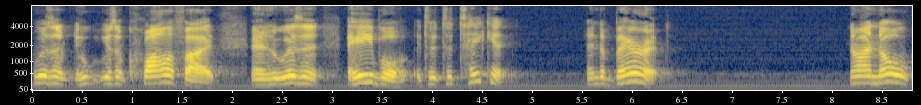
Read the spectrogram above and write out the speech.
who isn't, who isn't qualified and who isn't able to, to take it and to bear it. Now, I know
